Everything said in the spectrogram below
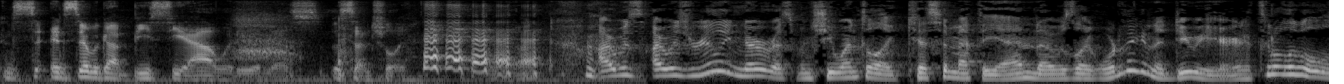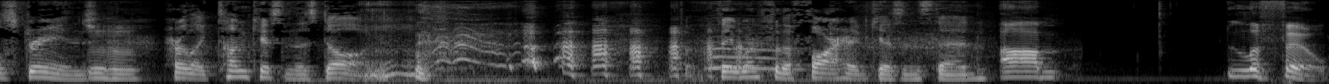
Instead, we got bestiality in this, essentially. I was I was really nervous when she went to like kiss him at the end. I was like, what are they gonna do here? It's gonna look a little strange. Her like tongue kissing this dog. They went for the forehead kiss instead. Um, LeFou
